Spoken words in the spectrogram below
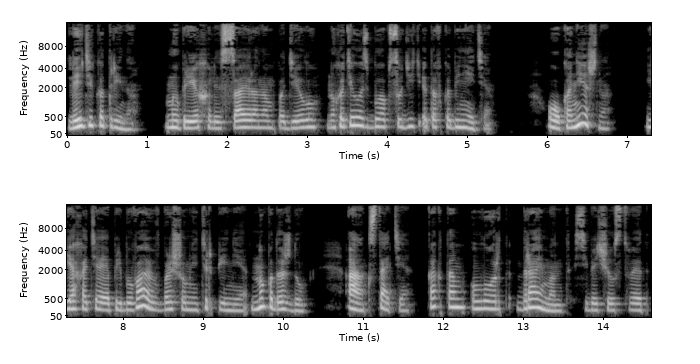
«Леди Катрина, мы приехали с Сайроном по делу, но хотелось бы обсудить это в кабинете». «О, конечно. Я хотя и пребываю в большом нетерпении, но подожду. А, кстати, как там лорд Драймонд себя чувствует?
